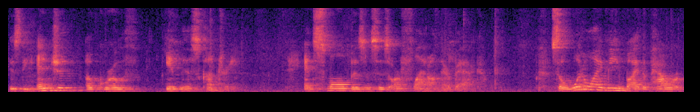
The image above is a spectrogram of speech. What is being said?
is the engine of growth in this country. And small businesses are flat on their back. So what do I mean by the power,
